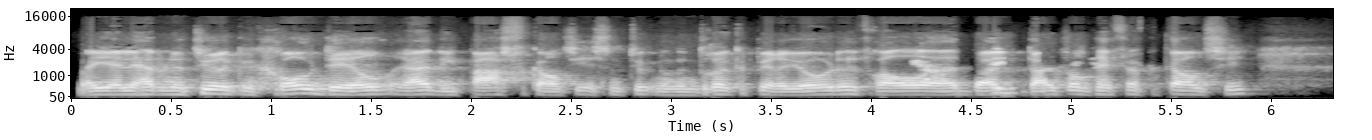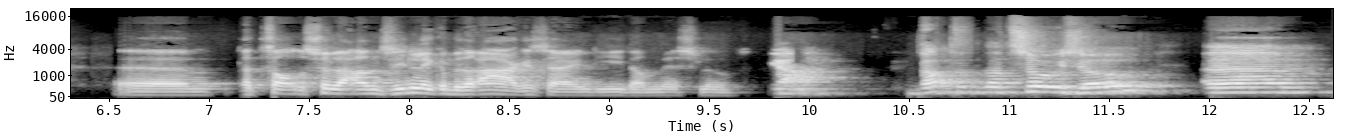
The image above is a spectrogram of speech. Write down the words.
Maar jullie hebben natuurlijk een groot deel, ja, die paasvakantie is natuurlijk nog een drukke periode, vooral ja, Duits Duitsland heeft een vakantie. Dat, zal, zullen aanzienlijke bedragen zijn die je dan misloopt. Ja, dat, dat sowieso. Um,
